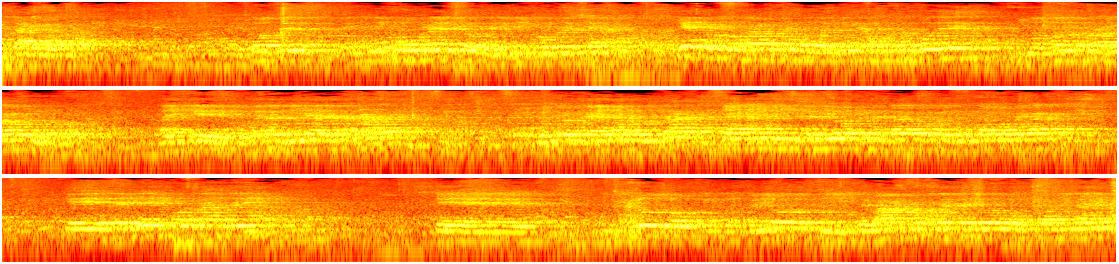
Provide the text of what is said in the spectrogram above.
está rebasada. Extraordinarios,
